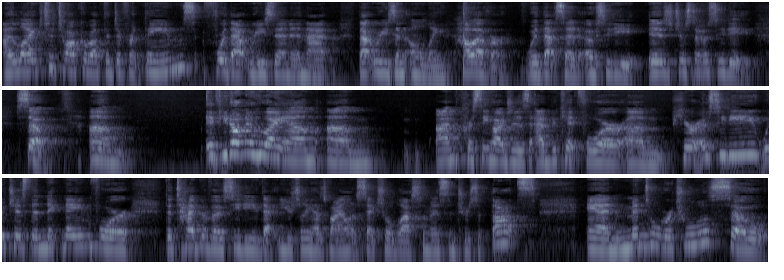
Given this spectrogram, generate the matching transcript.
I like to talk about the different themes for that reason and that that reason only. However, with that said, OCD is just OCD. So um, if you don't know who I am, um, I'm Chrissie Hodges, advocate for um, pure OCD, which is the nickname for the type of OCD that usually has violent, sexual, blasphemous, intrusive thoughts, and mental rituals. So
